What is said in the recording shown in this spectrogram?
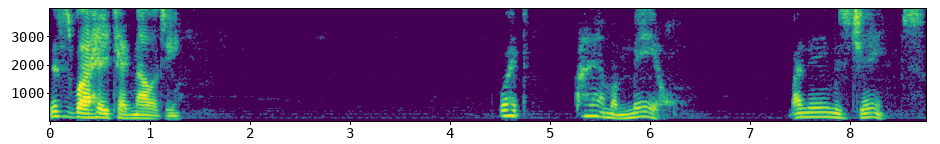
This is why I hate technology. What? I am a male. My name is James.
